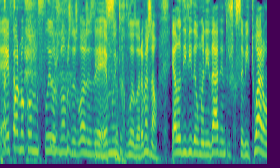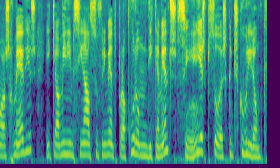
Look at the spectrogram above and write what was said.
É a forma como se lê os nomes das lojas é, é muito reveladora. Mas não, ela divide a humanidade entre os que se habituaram aos remédios e que, ao mínimo sinal de sofrimento, procuram medicamentos Sim. e as pessoas que descobriram que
